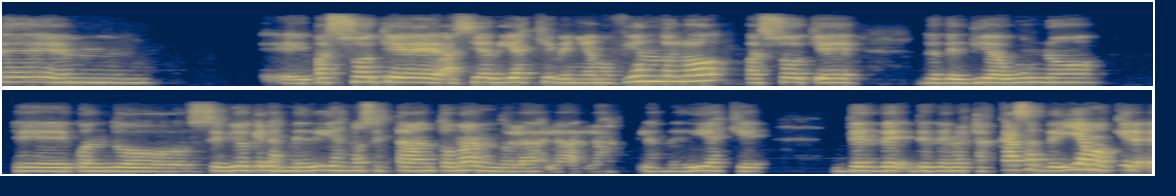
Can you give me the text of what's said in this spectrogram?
Mm, eh, pasó que hacía días que veníamos viéndolo, pasó que desde el día uno, eh, cuando se vio que las medidas no se estaban tomando, las medidas que desde, nuestras casas veíamos que era,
